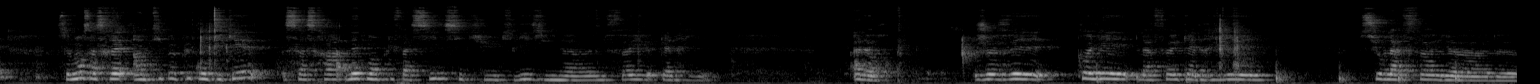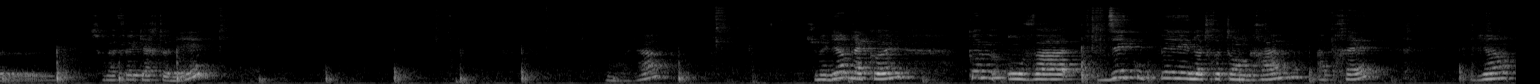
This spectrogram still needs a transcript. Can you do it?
seulement ça serait un petit peu plus compliqué, ça sera nettement plus facile si tu utilises une, feuille quadrillée. Alors, je vais coller la feuille quadrillée sur la feuille, euh, de, sur la feuille cartonnée. Voilà. Je mets bien de la colle. Comme on va découper notre tangramme après, eh bien,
